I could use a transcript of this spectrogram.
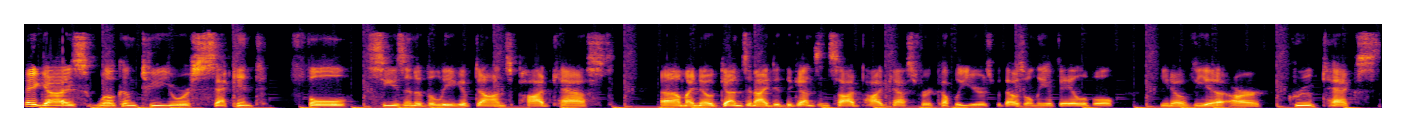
Hey guys, welcome to your second full season of the League of Dons podcast. Um, I know Guns and I did the Guns and Sod podcast for a couple years, but that was only available, you know, via our group text.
